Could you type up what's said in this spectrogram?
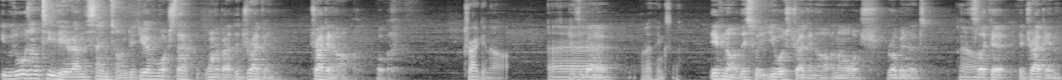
it was always on TV around the same time. Did you ever watch that one about the dragon, Dragonheart? What- Dragonheart. Um, It's about. I don't think so. If not, this week you watch Dragonheart and I'll watch Robin Hood. No. It's like a, a dragon,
